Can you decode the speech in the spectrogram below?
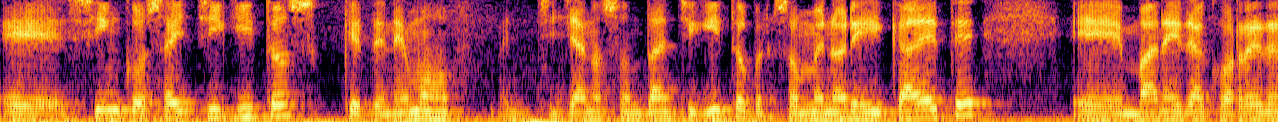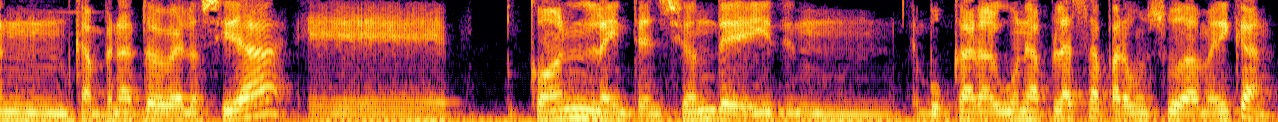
eh, cinco o seis chiquitos que tenemos, ya no son tan chiquitos, pero son menores y cadetes, van a ir a correr en campeonato de velocidad con la intención de ir a buscar alguna plaza para un sudamericano.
